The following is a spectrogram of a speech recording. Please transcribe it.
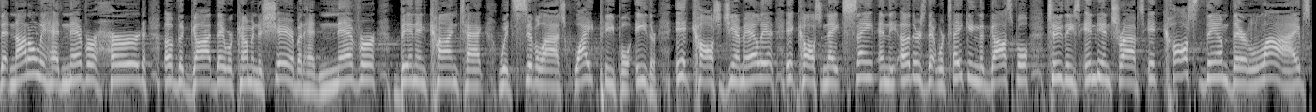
that not only had never heard of the God they were coming to share, but had never been in contact with civilized white people either. It cost Jim Elliot, it cost Nate Saint and the others that were taking the gospel to these Indian Indian tribes, it cost them their lives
